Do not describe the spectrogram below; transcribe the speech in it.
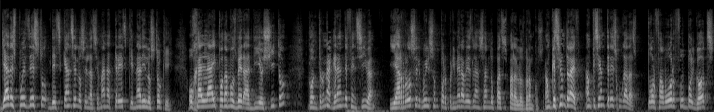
Ya después de esto, descánselos en la semana 3, que nadie los toque. Ojalá y podamos ver a Dioshito contra una gran defensiva y a Russell Wilson por primera vez lanzando pases para los Broncos. Aunque sea un drive, aunque sean tres jugadas. Por favor, Football Gods,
